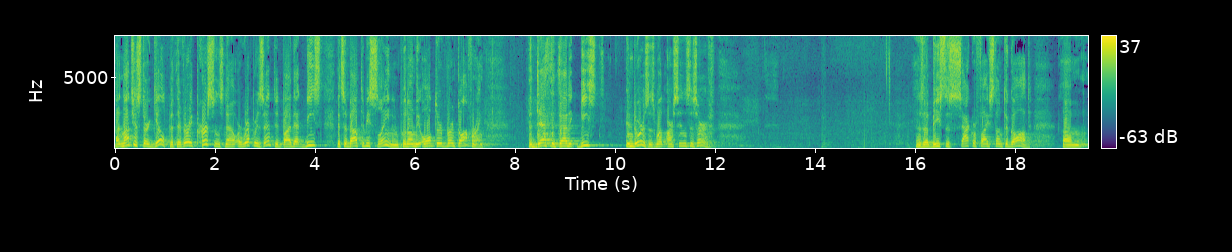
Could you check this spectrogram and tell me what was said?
uh, not just their guilt, but their very persons now are represented by that beast that's about to be slain and put on the altar of burnt offering. The death that that beast endures is what our sins deserve. As that beast is sacrificed unto God um,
